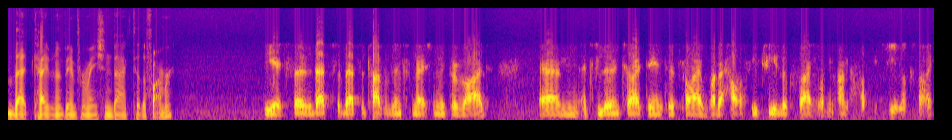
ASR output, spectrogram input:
that kind of information back to the farmer? Yes, so that's that's the type of information we provide. Um, it's learned to identify what a healthy tree looks like, what an unhealthy tree looks like,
